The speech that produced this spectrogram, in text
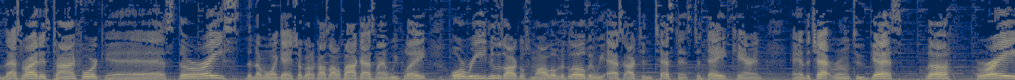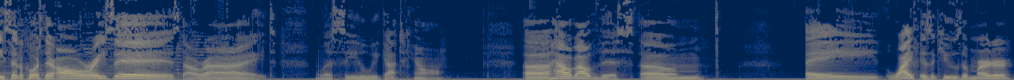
That's right, it's time for Guess the Race, the number one game show going across all the podcast land. We play or read news articles from all over the globe and we ask our contestants today, Karen, and the chat room to guess the race. And of course, they're all racist. All right. Let's see who we got here. Uh, how about this? Um, a wife is accused of murder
